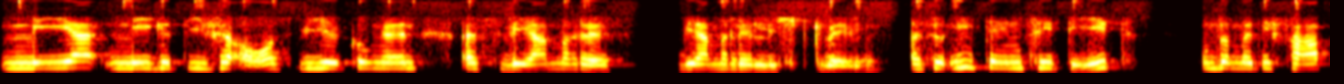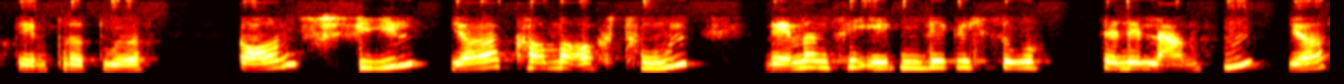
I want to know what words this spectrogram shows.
mehr negative Auswirkungen als wärmeres, wärmere Lichtquellen. Also Intensität und einmal die Farbtemperatur. Ganz viel, ja, kann man auch tun, wenn man sie eben wirklich so seine Lampen, ja,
